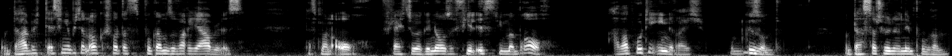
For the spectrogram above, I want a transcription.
Und da habe ich, deswegen habe ich dann auch geschaut, dass das Programm so variabel ist. Dass man auch vielleicht sogar genauso viel isst, wie man braucht. Aber proteinreich und mhm. gesund. Und das ist das Schöne an dem Programm.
